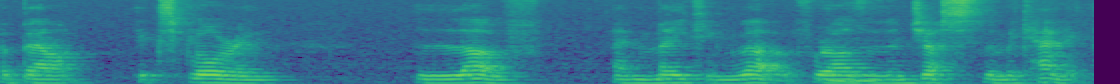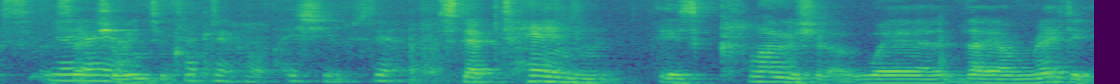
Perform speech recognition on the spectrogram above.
about exploring love and making love rather Mhm. than just the mechanics of Yeah, sexual yeah, yeah. intercourse. Technical issues, yeah. Step 10 is closure, where they are ready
